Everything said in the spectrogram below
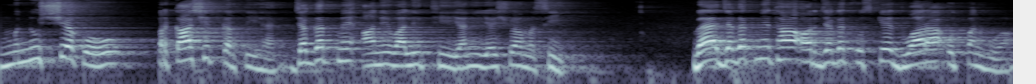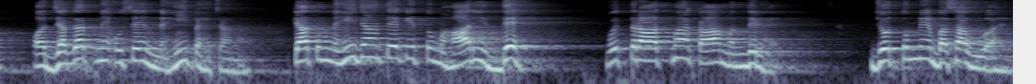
منشیہ کو پرکاشت کرتی ہے، جگت میں آنے والی تھی یعنی یشوا مسیح۔ وہ جگت میں تھا اور جگت اس کے دوارا اتپن ہوا اور جگت نے اسے نہیں پہچانا۔ کیا تم نہیں جانتے کہ تمہاری دہ وتراتما کا مندر ہے، جو تم میں بسا ہوا ہے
